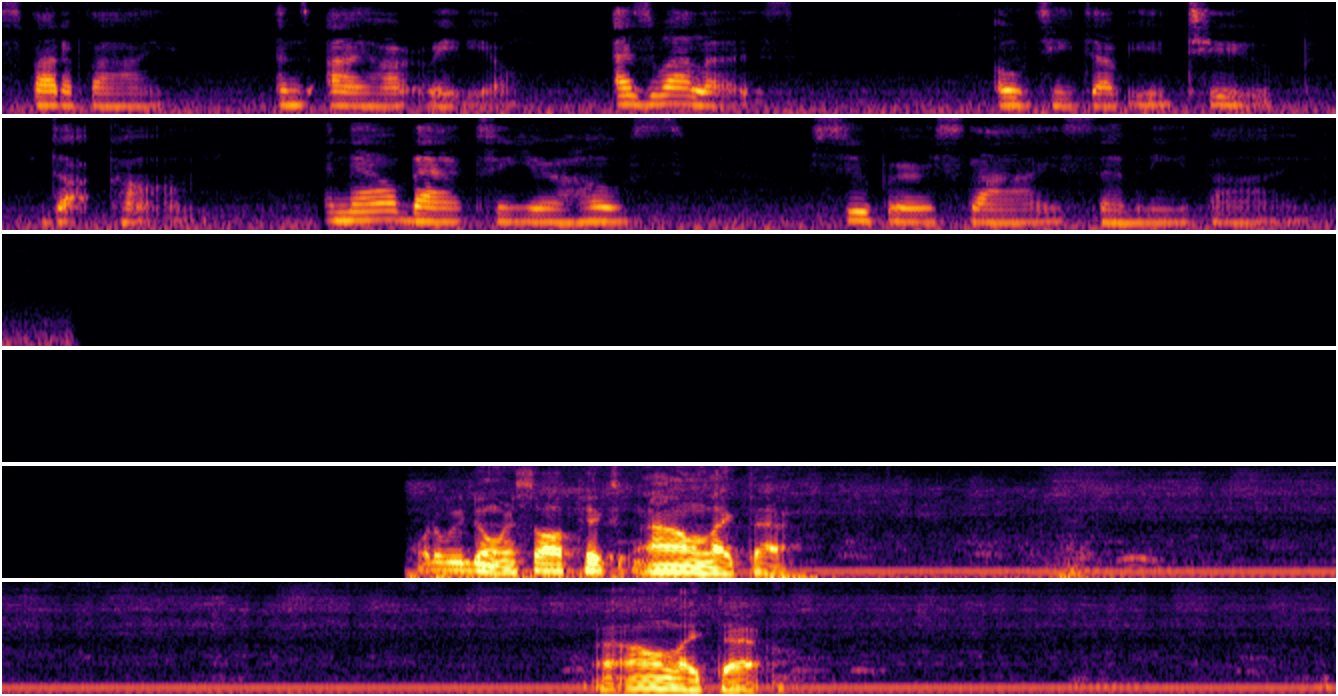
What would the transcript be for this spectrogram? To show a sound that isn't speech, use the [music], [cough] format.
Spotify, and iHeartRadio, as well as OTWTube.com. And now back to your host, Super Sly 75. What are we doing? It's all pics. I don't like that. I, don't like that.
